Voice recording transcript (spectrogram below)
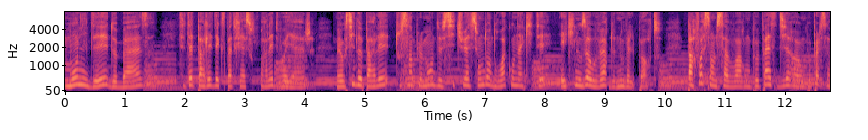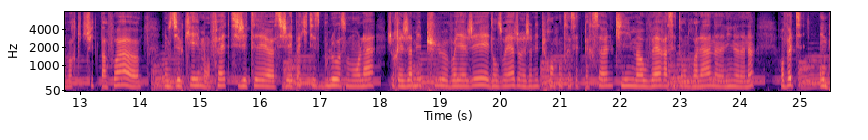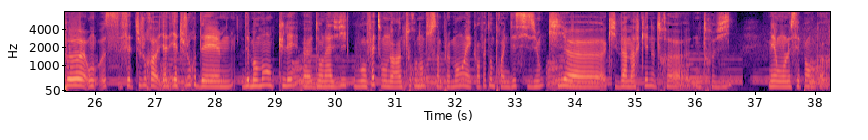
mon idée de base, c'était de parler d'expatriation, de parler de voyage mais aussi de parler tout simplement de situations, d'endroits qu'on a quittés et qui nous a ouvert de nouvelles portes. Parfois sans le savoir, on peut pas se dire, on peut pas le savoir tout de suite. Parfois, euh, on se dit ok, mais en fait, si j'étais, euh, si j'avais pas quitté ce boulot à ce moment-là, j'aurais jamais pu euh, voyager et dans ce voyage, j'aurais jamais pu rencontrer cette personne qui m'a ouvert à cet endroit-là, nanani nanana. En fait, on peut, c'est toujours, il y, a toujours des, moments clés euh, dans la vie où en fait on a un tournant tout simplement et qu'en fait on prend une décision qui, euh, qui va marquer notre, notre vie, mais on le sait pas encore.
